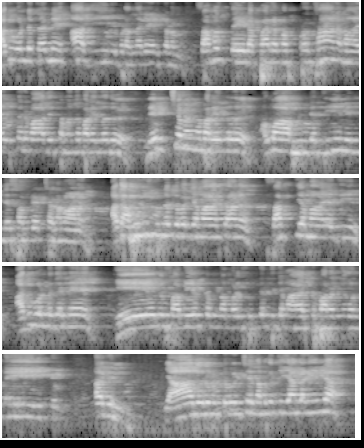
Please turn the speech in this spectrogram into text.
അതുകൊണ്ട് തന്നെ ആ ദീൻ ഇവിടെ നിലനിൽക്കണം. സമസ്തയുടെ പരമപ്രധാനമായ ഉത്തരവാദിത്തം എന്ന് പറയുന്നത് ലക്ഷ്യം എന്ന് പറയുന്നത് അള്ളാഹുവിന്റെ ദീനിന്റെ സംരക്ഷണമാണ്. അത് അഹുസുന്നത്ത് ജമാഅത്താണ് സത്യമായ ദീൻ. അതുകൊണ്ട് തന്നെ ഏത് സമയത്തും നമ്മൾ സുന്നത്ത് ജമാഅത്ത് പറഞ്ഞുകൊണ്ടേയിരിക്കും. അതിൽ യാതൊരു വിട്ടുവീഴ്ചയും നമുക്ക് ചെയ്യാൻ കഴിയില്ല.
